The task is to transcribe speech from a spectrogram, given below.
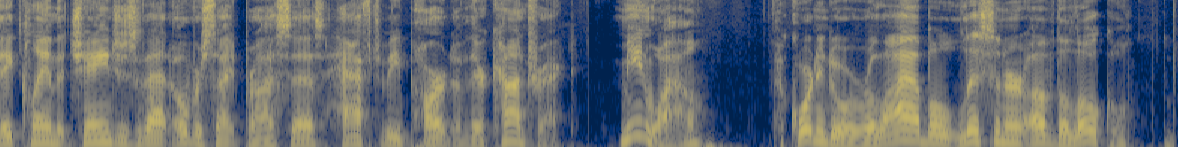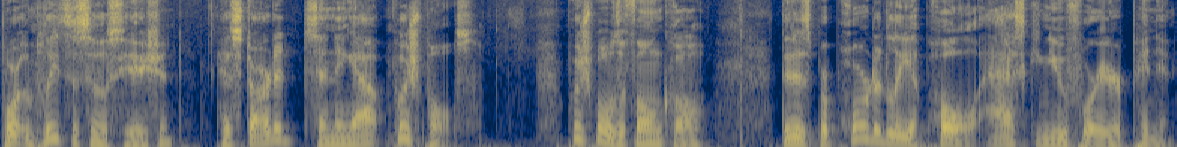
They claim that changes to that oversight process have to be part of their contract. Meanwhile, according to a reliable listener of the local, the Portland Police Association has started sending out push polls. Push poll is a phone call that is purportedly a poll asking you for your opinion,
